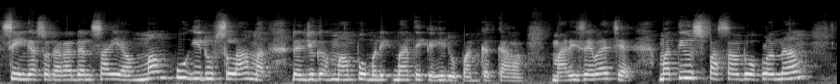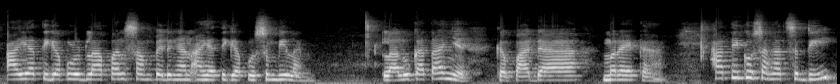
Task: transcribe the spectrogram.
sehingga saudara dan saya mampu hidup selamat dan juga mampu menikmati kehidupan kekal. Mari saya baca Matius pasal 26 ayat 38 sampai dengan ayat 39. Lalu katanya kepada mereka, "Hatiku sangat sedih,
